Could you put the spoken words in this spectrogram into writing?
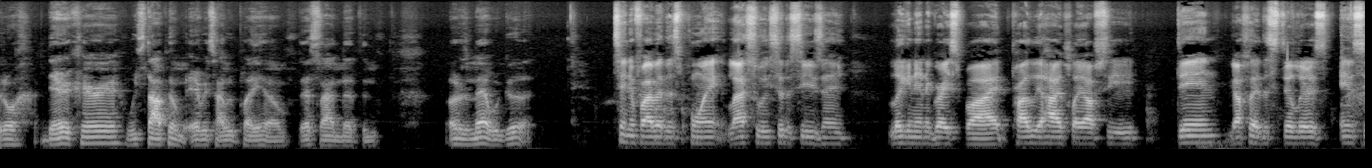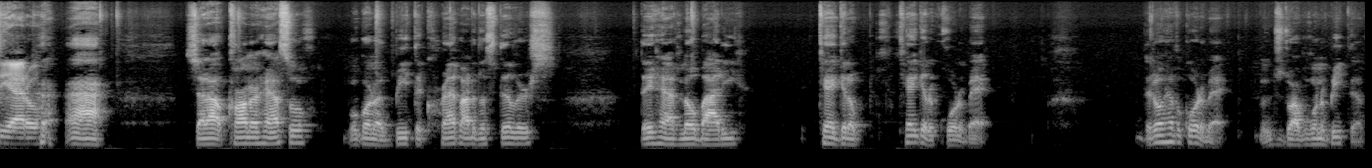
don't. Derrick Henry, we stop him every time we play him. That's not nothing. Other than that, we're good. Ten and five at this point. Last two weeks of the season, looking in a great spot, probably a high playoff seed. Then y'all play the Steelers in Seattle. ah, shout out Connor Hassel. We're going to beat the crap out of the Steelers. They have nobody. Can't get a can't get a quarterback. They don't have a quarterback. Which is why we're going to beat them.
